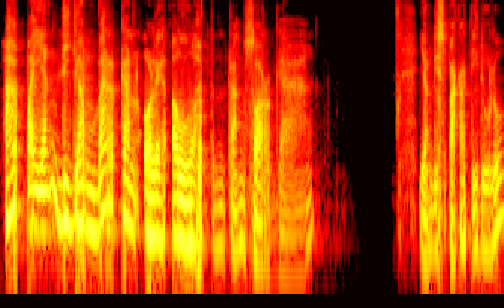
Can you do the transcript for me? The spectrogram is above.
apa yang digambarkan oleh Allah tentang sorga yang disepakati dulu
